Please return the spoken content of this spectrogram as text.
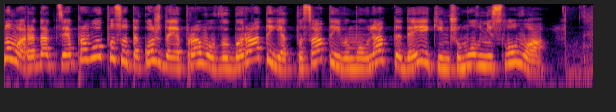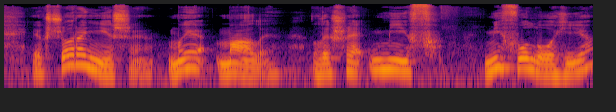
Нова редакція правопису також дає право вибирати, як писати і вимовляти деякі іншомовні слова. Якщо раніше ми мали лише міф, міфологія,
